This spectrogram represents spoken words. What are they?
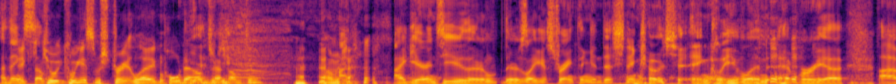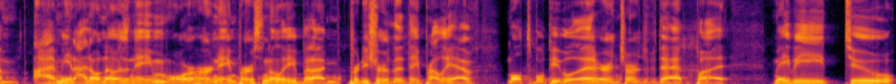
I think hey, some, can we can we get some straight leg pull downs or something? I mean, I guarantee you there there's like a strength and conditioning coach in Cleveland at Berea. Um, I mean, I don't know his name or her name personally, but I'm pretty sure that they probably have multiple people that are in charge of that. But maybe to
